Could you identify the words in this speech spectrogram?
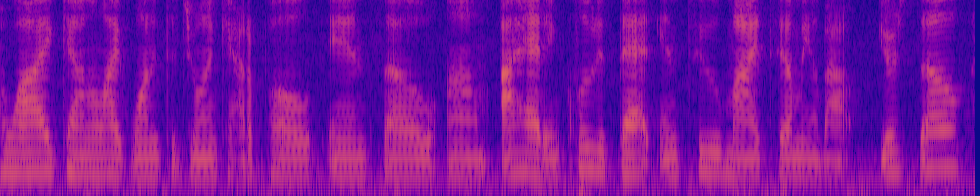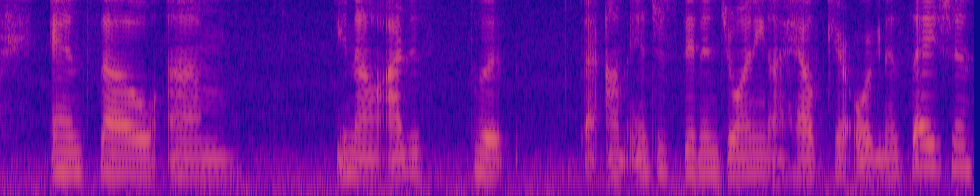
why kind of like wanted to join Catapult, and so um, I had included that into my tell me about yourself, and so um, you know I just put I'm interested in joining a healthcare organization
